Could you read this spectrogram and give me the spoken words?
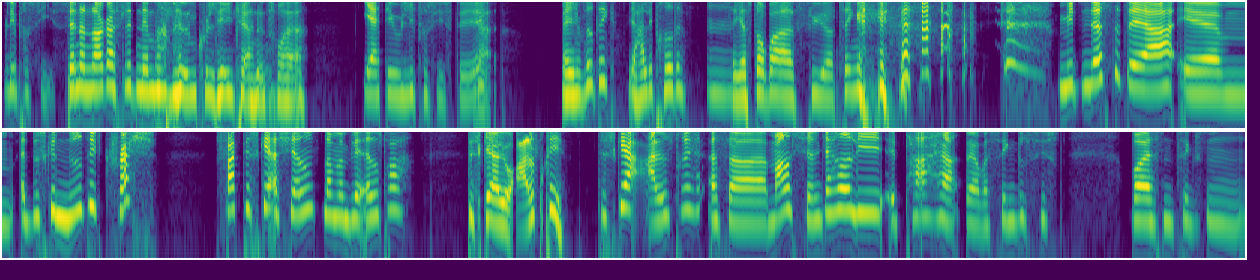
lige præcis. den er nok også lidt nemmere mellem kollegaerne, tror jeg. Ja, det er jo lige præcis det, ikke? Ja. Men jeg ved det ikke. Jeg har aldrig prøvet det. Mm. Så jeg står bare og fyrer ting. Mit næste, det er, øhm, at du skal nyde dit crush. Fuck, det sker sjældent, når man bliver ældre. det sker jo aldrig. Det sker aldrig. Altså, meget sjældent. Jeg havde lige et par her, da jeg var single sidst, hvor jeg sådan tænkte sådan,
